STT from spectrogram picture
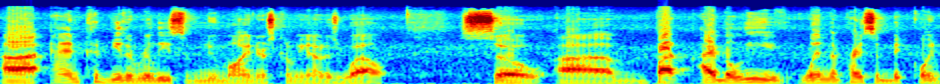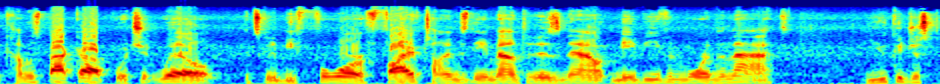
uh, and could be the release of new miners coming out as well. So, um, but I believe when the price of Bitcoin comes back up, which it will, it's going to be four or five times the amount it is now, maybe even more than that. You could just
